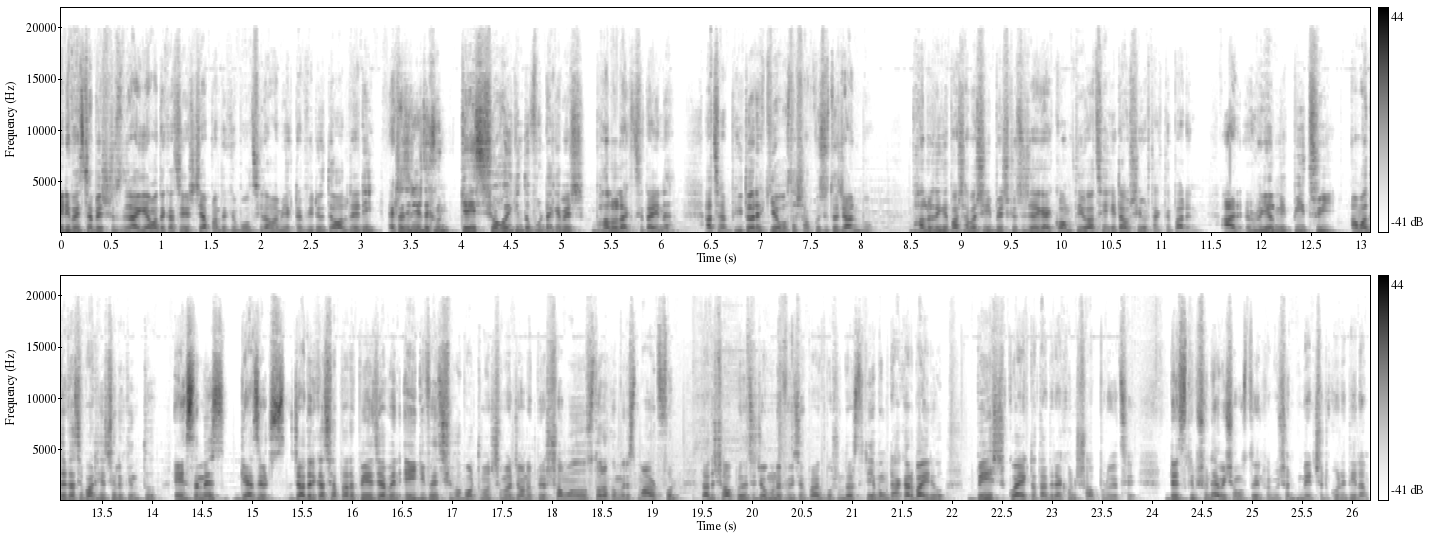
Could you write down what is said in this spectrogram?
এই ডিভাইসটা বেশ কিছুদিন আগে আমাদের কাছে এসেছে, আপনাদেরকে বলছিলাম আমি একটা ভিডিওতে অলরেডি একটা জিনিস দেখুন কেস সহই কিন্তু ফোনটাকে বেশ ভালো লাগছে, তাই না? আচ্ছা ভিতরে কি অবস্থা সবকিছু তো জানব। ভালো দিকে পাশাপাশি বেশ কিছু জায়গায় কমতিও আছে, এটাও শিওর থাকতে পারেন। আর রিয়েলমি পি থ্রি আমাদের কাছে পাঠিয়েছিল কিন্তু এস এম এস গ্যাজেটস যাদের কাছে আপনারা পেয়ে যাবেন এই ডিভাইস সহ বর্তমান সময়ের জনপ্রিয় সমস্ত রকমের স্মার্টফোন তাদের সব রয়েছে Jamuna future park Bashundhara city এবং ঢাকার বাইরেও বেশ কয়েকটা তাদের এখন সব রয়েছে। ডেসক্রিপশনে আমি সমস্ত ইনফরমেশন মেনশন করে দিলাম।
